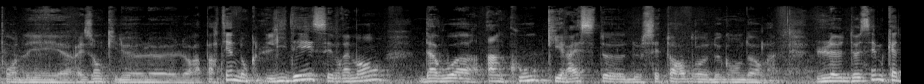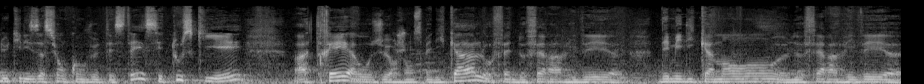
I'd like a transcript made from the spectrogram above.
pour des raisons qui leur appartiennent. Donc l'idée, c'est vraiment d'avoir un coût qui reste de cet ordre de grandeur-là. Le deuxième cas d'utilisation qu'on veut tester, c'est tout ce qui est a trait aux urgences médicales, au fait de faire arriver euh, des médicaments, euh, de faire arriver euh,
